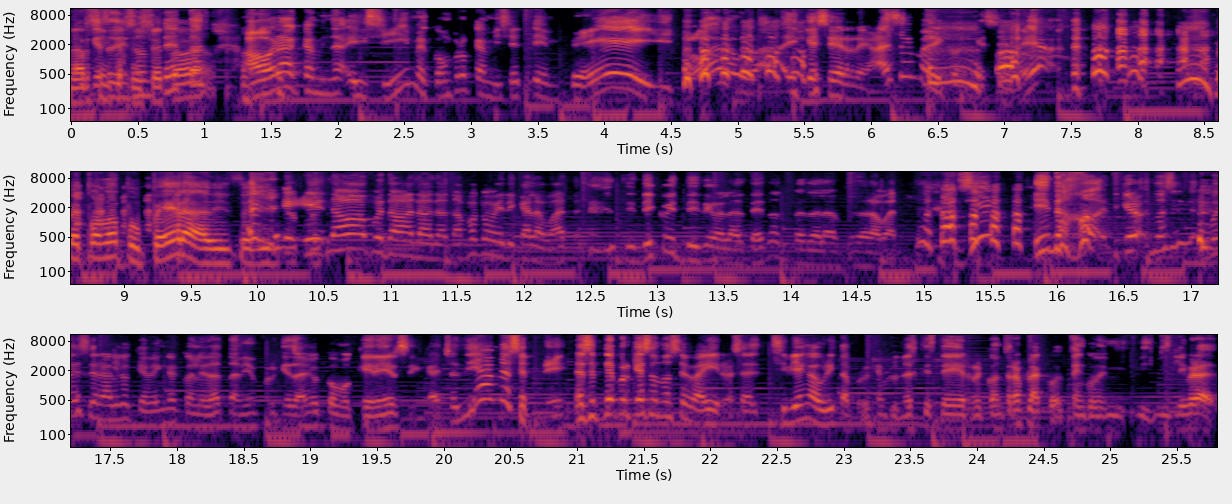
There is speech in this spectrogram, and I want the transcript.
tetas, porque esas sí son tetas. ahora. Caminar, y sí, me compro camiseta en B y huevada, y que se realce, maricón, que se vea. Me pongo pupera, dice. Y- y no, pues no, no, no, tampoco me indica la guata. Si te digo las tetas, no la, no la guata. Sí, y no, creo, no sé si puede ser algo que venga con la edad también, porque es algo como quererse, ¿cachas? Y ya me acepté, me acepté porque eso no se va a ir. O sea, si bien ahorita, por ejemplo, no es que esté recontra flaco, tengo mi- mi- mis, libras,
